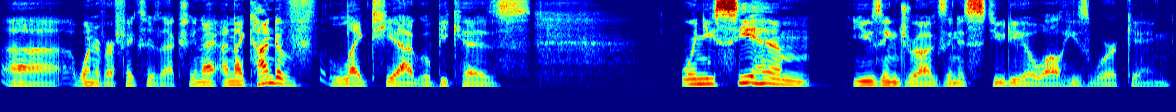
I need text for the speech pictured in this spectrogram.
uh, one of our fixers, actually, and I and I kind of like Tiago because when you see him using drugs in his studio while he's working,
